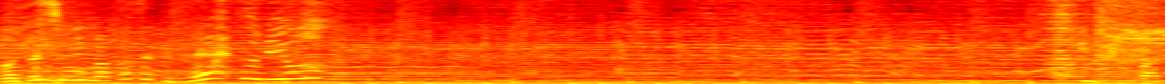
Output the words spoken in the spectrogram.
私に任せてね。釣りを。一発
